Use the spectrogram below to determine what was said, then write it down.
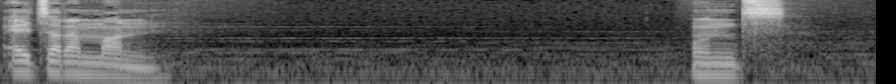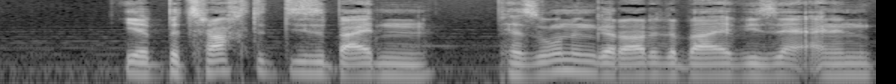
älterer Mann. Und ihr betrachtet diese beiden Personen gerade dabei, wie sie einen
